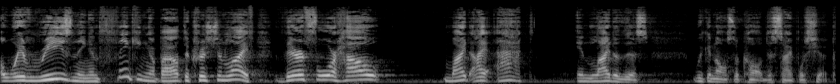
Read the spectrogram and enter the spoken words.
a way of reasoning and thinking about the Christian life. Therefore, how might I act in light of this? We can also call it discipleship.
